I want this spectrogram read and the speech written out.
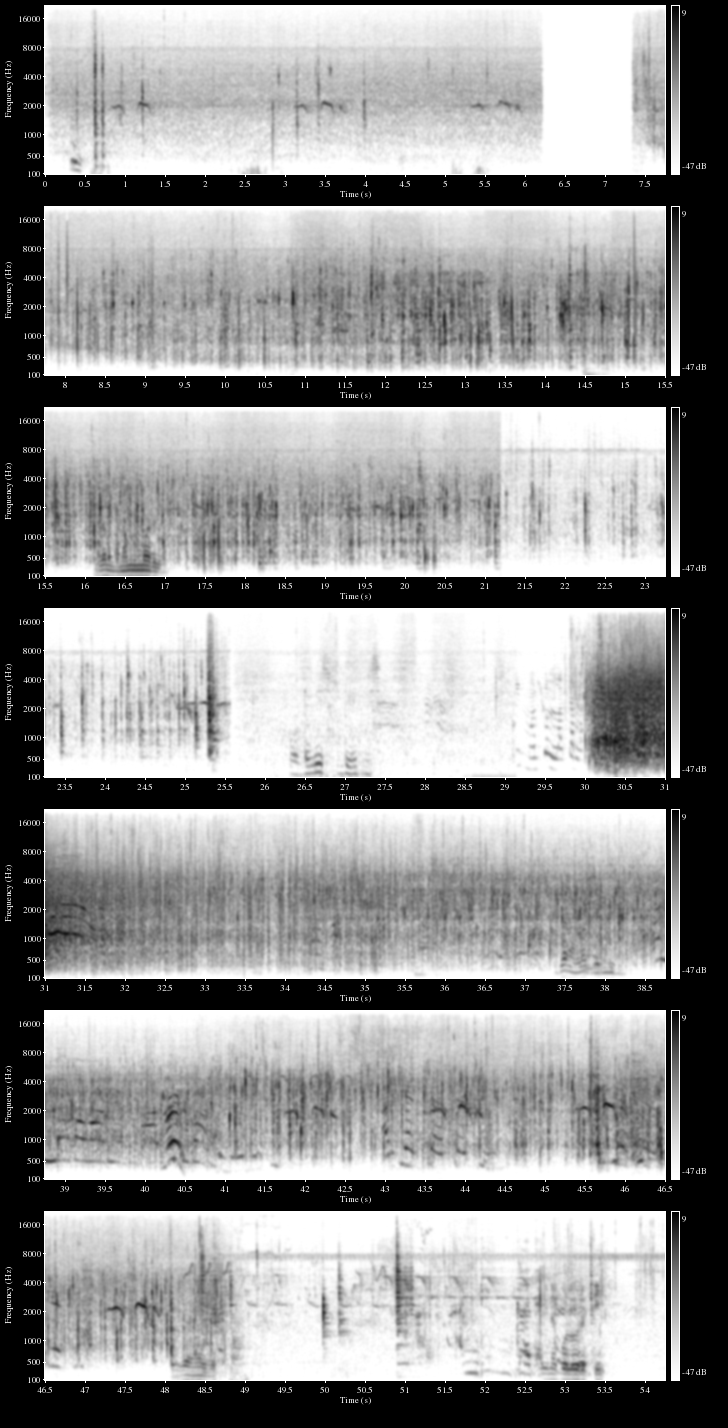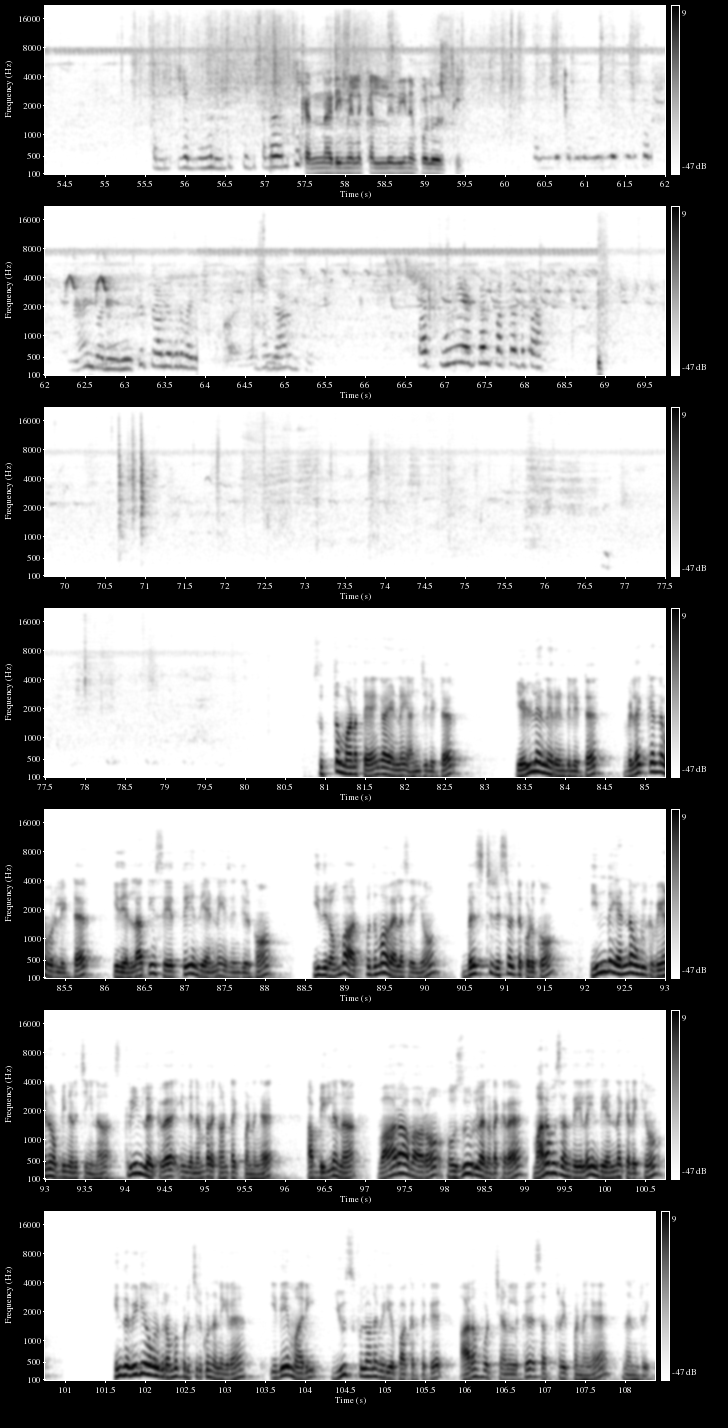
babies, babies. ഇതിനെ പോലെ ഒരു തീ கண்ணாடி மேல கல்லு வீண போல ஒருத்தி. சுத்தமான தேங்காய் எண்ணெய் அஞ்சு லிட்டர் எள்ளெண்ணெய் ரெண்டு லிட்டர் விளக்கெண்ணெய் ஒரு லிட்டர் இது எல்லாத்தையும் சேர்த்து இந்த எண்ணெயை செஞ்சுருக்கோம். இது ரொம்ப அற்புதமாக வேலை செய்யும். பெஸ்ட் ரிசல்ட்டை கொடுக்கும். இந்த எண்ணெய் உங்களுக்கு வேணும் அப்படின்னு நினச்சிங்கன்னா ஸ்க்ரீனில் இருக்கிற இந்த நம்பரை காண்டாக்ட் பண்ணுங்கள் அப்படி இல்லைன்னா வாரா வாரம் ஹொசூரில் நடக்கிற மரபு சந்தையில் இந்த எண்ணெய் கிடைக்கும். இந்த வீடியோ உங்களுக்கு ரொம்ப பிடிச்சிருக்குன்னு நினைக்கிறேன். இதே மாதிரி யூஸ்ஃபுல்லான வீடியோ பார்க்குறதுக்கு அறம் ஃபுட் சேனலுக்கு சப்ஸ்கிரைப் பண்ணுங்கள் நன்றி.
